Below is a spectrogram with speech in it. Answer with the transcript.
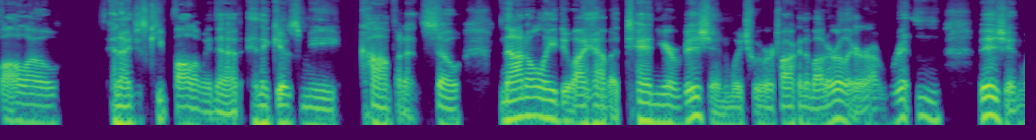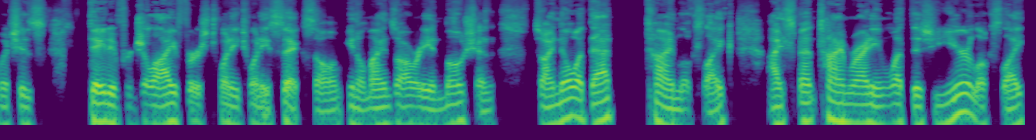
follow and I just keep following that and it gives me confidence. So not only do I have a 10 year vision, which we were talking about earlier, a written vision, which is dated for July 1st, 2026. So, you know, mine's already in motion. So I know what that time looks like. I spent time writing what this year looks like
